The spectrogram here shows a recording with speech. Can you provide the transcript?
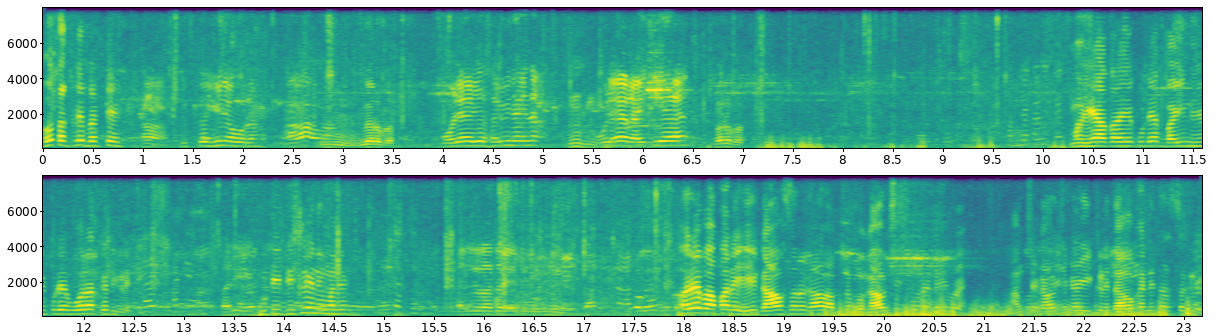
हो तकले भेटते. हा बरोबर. पोळ्या या सवी नाही ना पोळ्या राहायची आहे. बरोबर. मग हे आता हे कुठे आहेत बाईन? हे कुठे वर आहेत का तिकडे? कुठे दिसले नाही मला. अरे बापा रे हे गाव सर गाव आपलं गावचेच हे बाय आमच्या गावचे काही इकडे दवाखान्यात आहेत सगळे.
